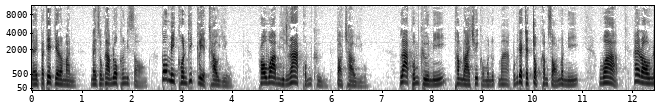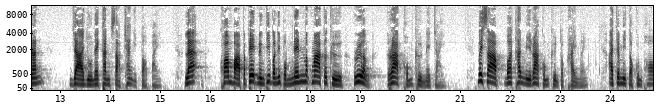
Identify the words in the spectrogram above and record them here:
ในประเทศเยอรมัน ในสงครามโลกครั้งที่สองก็มีคนที่เกลียดชาวยิว เพราะว่ามีรากขมขื่นต่อชาวยิว รากขมขื่นนี้ทำลายชีวิตของมนุษย์มาก ผมอยากจะจบคำสอนวันนี้ ว่าให้เรานั้นอย่าอยู่ในคันสาปแช่งอีกต่อไป และความบาปประเภทหนึ่งที่วันนี้ผมเน้นมากๆก็คือเรื่องรากขมขื่นในใจ ไม่ทราบว่าท่านมีรากขมขื่นต่อใครไหมอาจจะมีต่อคุณพ่อ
